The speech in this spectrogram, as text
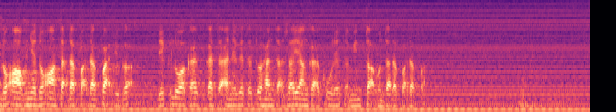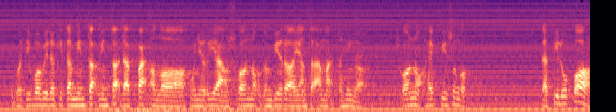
doa punya doa tak dapat-dapat juga. Dia keluar perkataan dia kata Tuhan tak sayang kat aku dia tak minta pun tak dapat-dapat. Tiba-tiba bila kita minta-minta dapat Allah punya riang seronok gembira yang tak amat terhingga. Seronok happy sungguh. Tapi lupa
